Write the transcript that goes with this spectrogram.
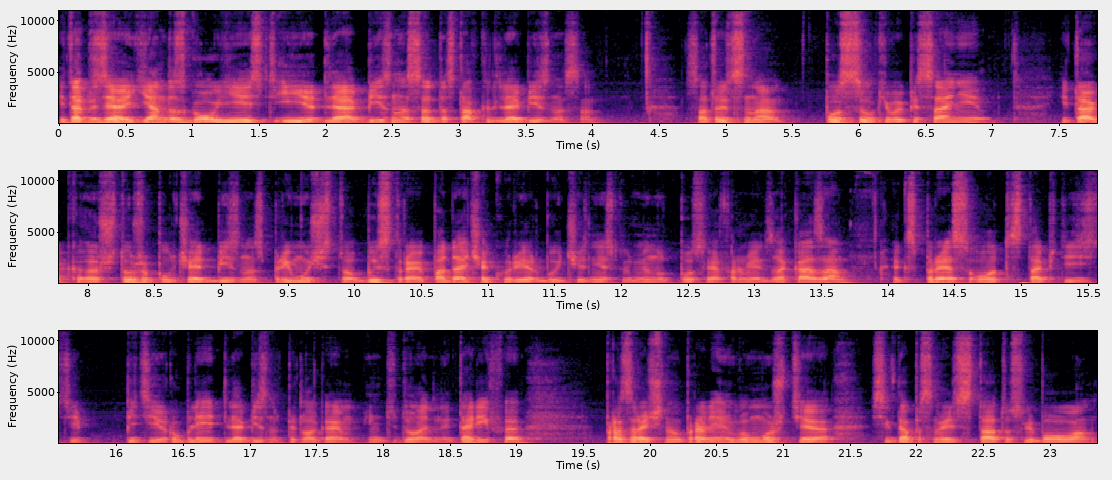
Итак, друзья, Яндекс.Го есть и для бизнеса, доставка для бизнеса. Соответственно, по ссылке в описании. Итак, что же получает бизнес? Преимущество быстрая подача, курьер будет через несколько минут после оформления заказа, экспресс от 155 рублей, для бизнеса предлагаем индивидуальные тарифы, прозрачное управление, вы можете всегда посмотреть статус любого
